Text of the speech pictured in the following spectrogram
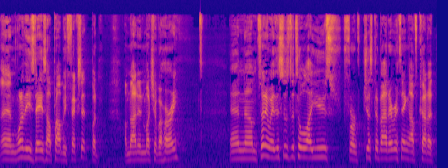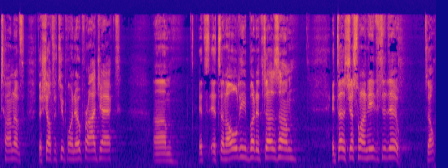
And one of these days I'll probably fix it, but I'm not in much of a hurry. And um, so anyway, this is the tool I use for just about everything. I've cut a ton of the Shelter 2.0 project. Um, it's it's an oldie, but it does um, it does just what I need it to do. So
